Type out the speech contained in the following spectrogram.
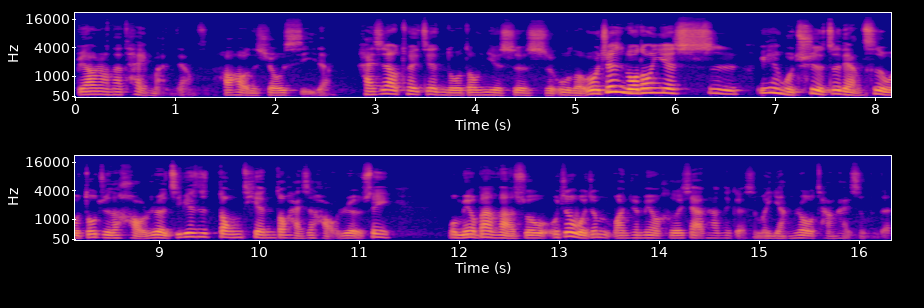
不要让它太满，这样子好好的休息，这样还是要推荐罗东夜市的食物了。我觉得罗东夜市，因为我去了这两次，我都觉得好热，即便是冬天都还是好热，所以我没有办法说，我觉得我就完全没有喝下它那个什么羊肉汤还是什么的。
